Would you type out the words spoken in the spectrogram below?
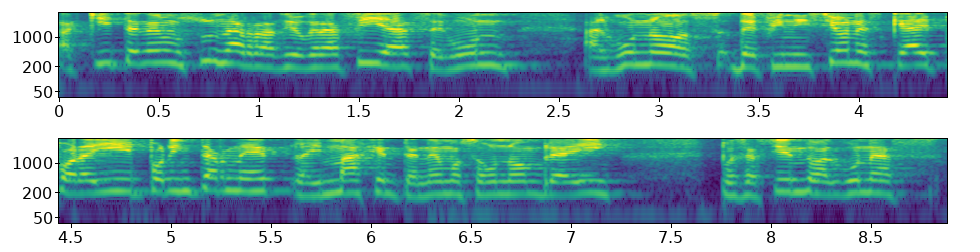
aquí tenemos una radiografía según algunas definiciones que hay por ahí por internet. La imagen tenemos a un hombre ahí pues haciendo algunas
